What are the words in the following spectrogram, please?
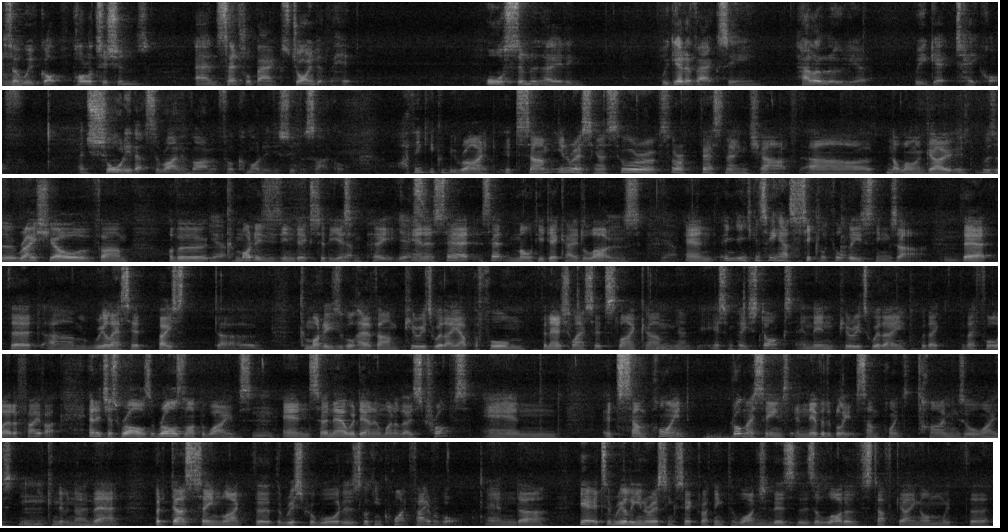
So we've got politicians and central banks joined at the hip, all stimulating. We get a vaccine, hallelujah, we get takeoff. And surely that's the right environment for a commodity super cycle. I think you could be right. It's um, interesting. I saw a, saw a fascinating chart uh, not long ago. It was a ratio of um, of a Yeah. commodities index to the. S and P, and it's at it's at multi-decade lows. Yeah. And, and you can see how cyclical these things are. Mm. That that um, real asset-based uh, commodities will have um, periods where they outperform financial assets like um, Mm. you know, S&P stocks, and then periods where they where they where they fall out of favour. And it just rolls. It rolls like the waves. Mm. And so now we're down in one of those troughs, and at some point, it almost seems inevitably at some point, timing's always, you- you Mm. can never know Mm. that, but it does seem like the, the risk reward is looking quite favourable. And uh, yeah, it's a really interesting sector, I think, to watch. Mm. There's, there's a lot of stuff going on with the,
